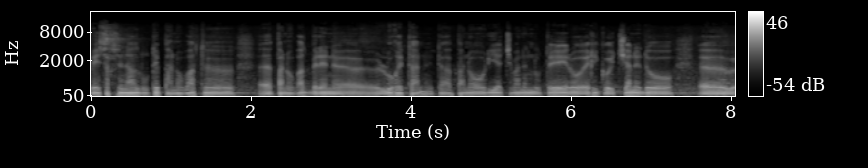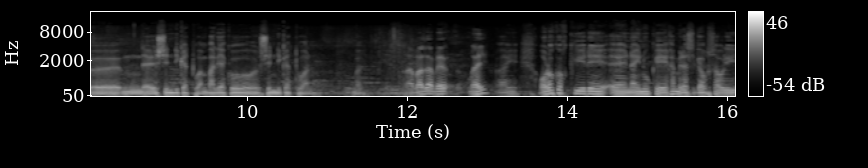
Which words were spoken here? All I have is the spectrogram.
behezartzen aldute pano bat, uh, pano bat beren lurretan, eta pano hori etxemanen dute, ero erriko etxean edo uh, sindikatuan, baliako sindikatuan. Bai. Bada, be, bai? bai. Orokorki ere eh, nahi nuke egan, beraz gauza hori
